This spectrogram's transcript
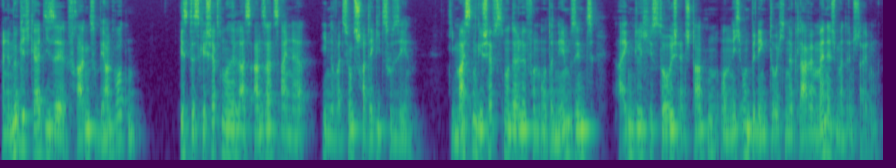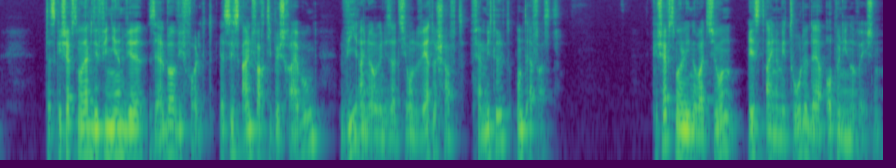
Eine Möglichkeit, diese Fragen zu beantworten, ist das Geschäftsmodell als Ansatz einer Innovationsstrategie zu sehen. Die meisten Geschäftsmodelle von Unternehmen sind eigentlich historisch entstanden und nicht unbedingt durch eine klare Managemententscheidung. Das Geschäftsmodell definieren wir selber wie folgt. Es ist einfach die Beschreibung, wie eine Organisation Werte schafft, vermittelt und erfasst. Geschäftsmodellinnovation ist eine Methode der Open Innovation.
